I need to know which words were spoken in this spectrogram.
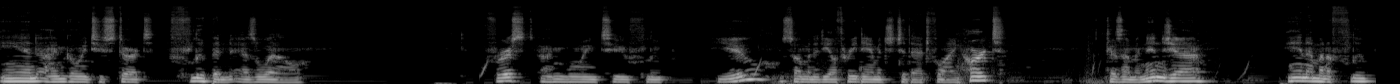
And I'm going to start flooping as well. First, I'm going to floop you. So I'm going to deal 3 damage to that flying heart. Because I'm a ninja. And I'm going to floop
